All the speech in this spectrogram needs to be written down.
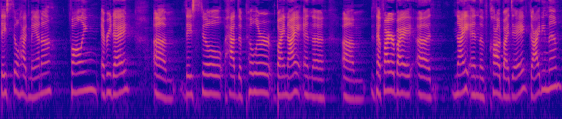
they still had manna falling every day. Um, they still had the pillar by night and the um, the fire by uh, night and the cloud by day guiding them.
